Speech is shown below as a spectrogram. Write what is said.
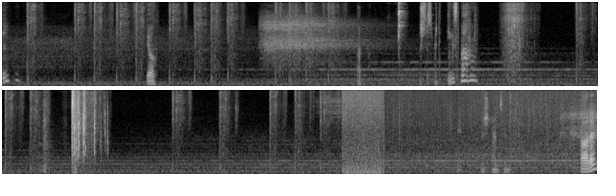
Anzünden? Jo. Warte. Muss ich das mit den Dings machen? Schade.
